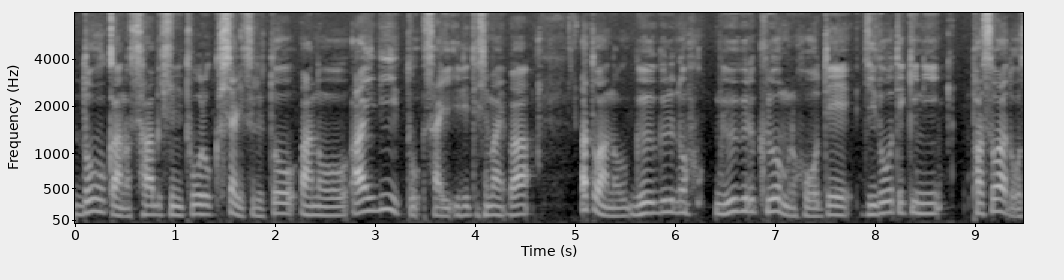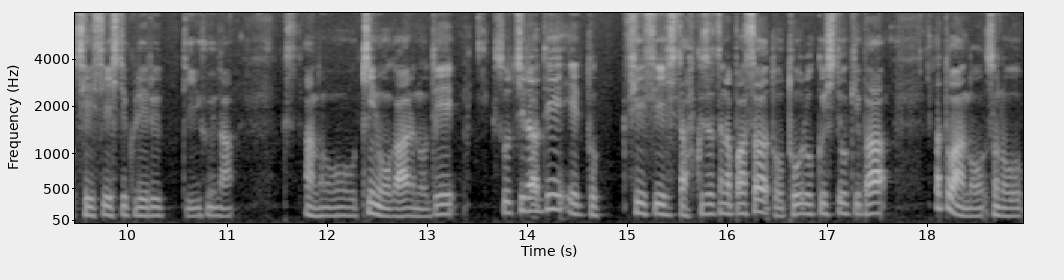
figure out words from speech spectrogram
どこかのサービスに登録したりするとあの ID とさえ入れてしまえばあとはあの Google の Google Chrome の方で自動的にパスワードを生成してくれるっていう風なあの機能があるのでそちらで、えっと、生成した複雑なパスワードを登録しておけばあとはあのその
